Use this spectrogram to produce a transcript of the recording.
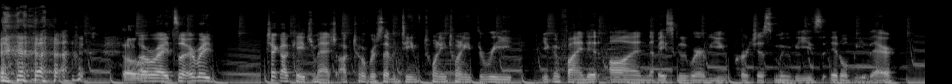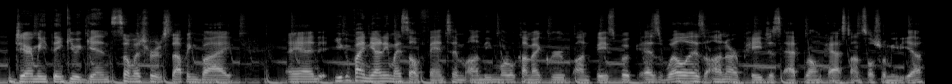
Totally. All right, so everybody check out Cage Match October 17th, 2023. You can find it on basically wherever you purchase movies, it'll be there. Jeremy, thank you again so much for stopping by. And you can find Yanni myself, Phantom, on the Mortal Kombat group on Facebook, as well as on our pages at Realm Kast on social media.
